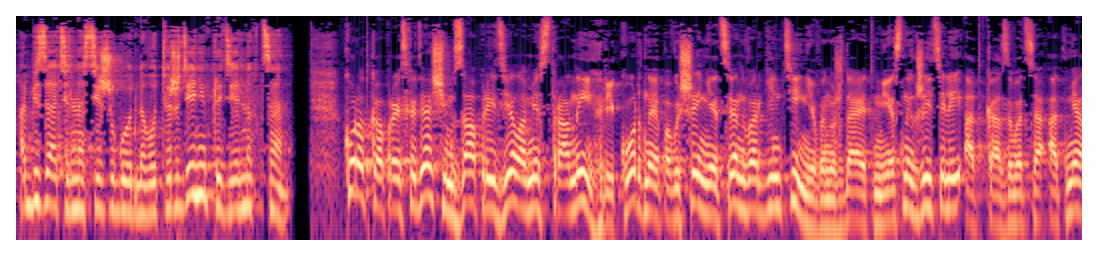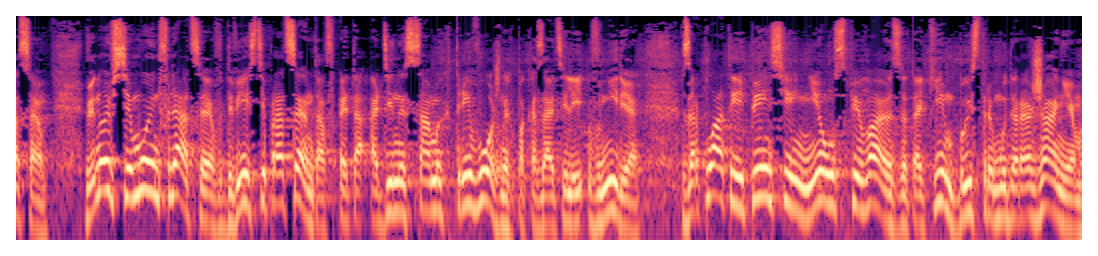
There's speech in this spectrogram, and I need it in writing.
обязательность ежегодного утверждения предельных цен. Коротко о происходящем за пределами страны. Рекордное повышение цен в Аргентине вынуждает местных жителей отказываться от мяса. Виной всему инфляция в 200%. Это один из самых тревожных показателей в мире. Зарплаты и пенсии не успевают за таким быстрым удорожанием.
